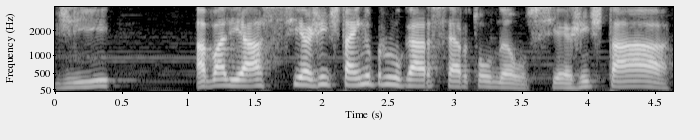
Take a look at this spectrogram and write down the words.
de avaliar se a gente está indo para o lugar certo ou não, se a gente está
